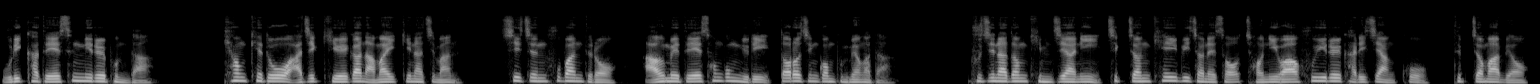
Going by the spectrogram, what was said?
우리카드의 승리를 본다. 형캐도 아직 기회가 남아있긴 하지만 시즌 후반 들어 아흐메드의 성공률이 떨어진 건 분명하다. 부진하던 김지한이 직전 KB전에서 전위와 후위를 가리지 않고 득점하며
